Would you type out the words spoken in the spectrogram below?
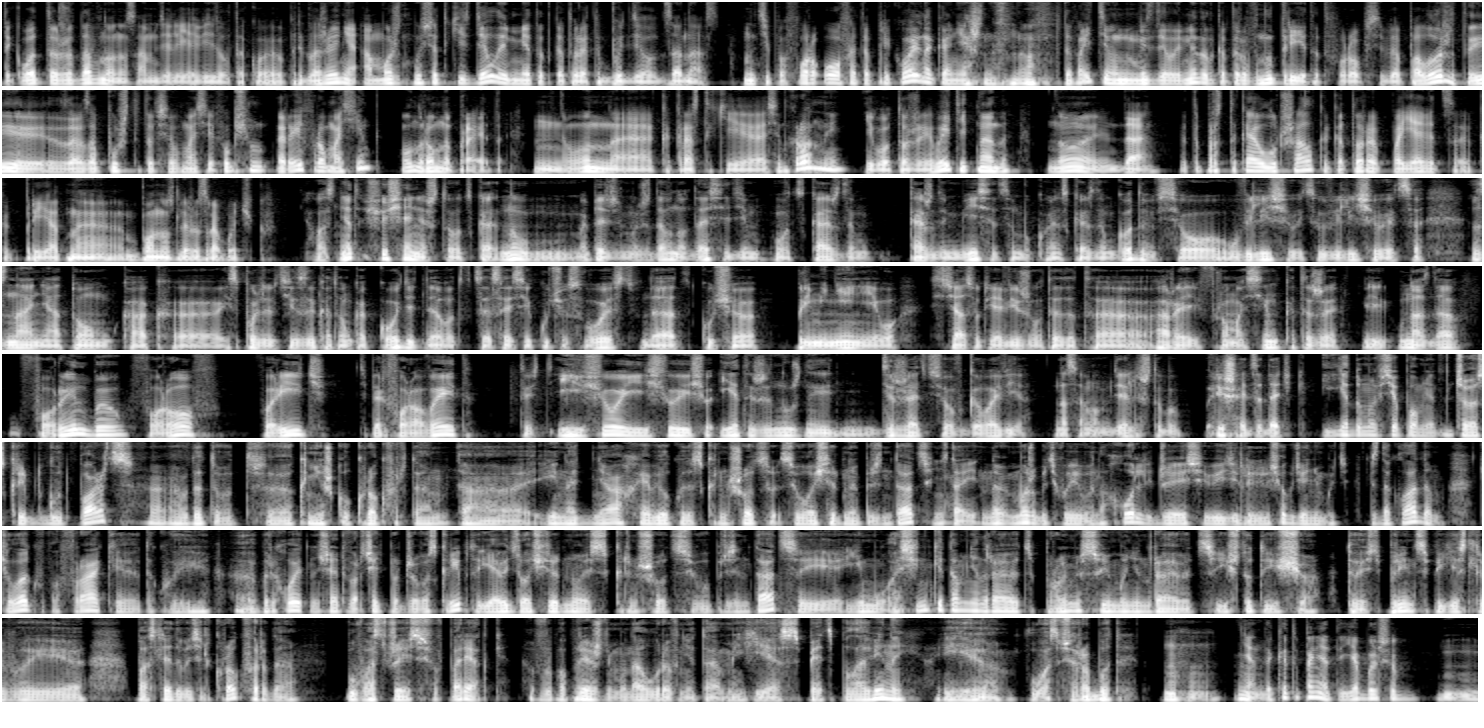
Так вот, уже давно, на самом деле, я видел такое предложение. А может, мы все-таки сделаем метод, который это будет делать за нас? Ну, типа, for off это прикольно, конечно, но давайте мы сделаем метод, который внутри этот for off себя положит и запушит это все в массив. В общем, Ray from Async, он ровно про это. Он э, как раз-таки асинхронный, его тоже и вейтить надо. Но да, это просто такая улучшалка, которая появится как приятный бонус для разработчиков. У вас нет ощущения, что вот, ну, опять же, мы же давно, да, сидим, вот с каждым, каждым месяцем, буквально с каждым годом все увеличивается, увеличивается знание о том, как э, использовать язык, о том, как кодить, да, вот в CSS куча свойств, да, куча применения его. Сейчас вот я вижу вот этот uh, array from async, это же и у нас, да, for in был, for off, for each, теперь for await, то есть и еще, и еще, и еще. И это же нужно держать все в голове на самом деле, чтобы решать задачки. Я думаю, все помнят JavaScript Good Parts, а, вот эту вот э, книжку Крокфорта. А, и на днях я видел какой-то скриншот с его очередной презентации. Не знаю, может быть, вы его на Холли JS видели или еще где-нибудь. С докладом человек во фраке такой э, приходит, начинает ворчать про JavaScript. Я видел очередной скриншот с его презентации. Ему осинки там не нравятся, промисы ему не нравятся и что-то еще. То есть, в принципе, если вы последователь Крокфорда, у вас в JS все в порядке. Вы по-прежнему на уровне там ES 5,5, и у вас все работает. Угу. Нет, так это понятно. Я больше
